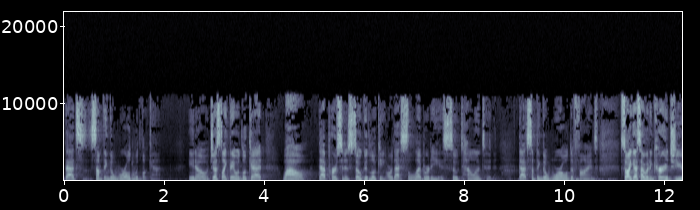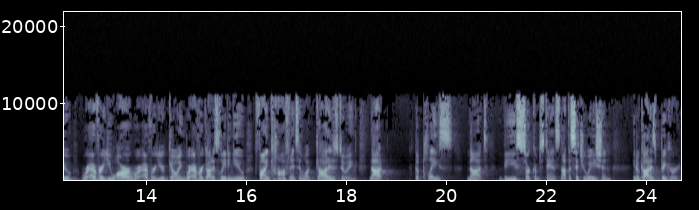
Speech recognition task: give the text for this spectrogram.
that's something the world would look at you know just like they would look at wow that person is so good looking or that celebrity is so talented that's something the world defines so I guess I would encourage you wherever you are wherever you're going wherever God is leading you find confidence in what God is doing not the place, not the circumstance, not the situation. You know, God is bigger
